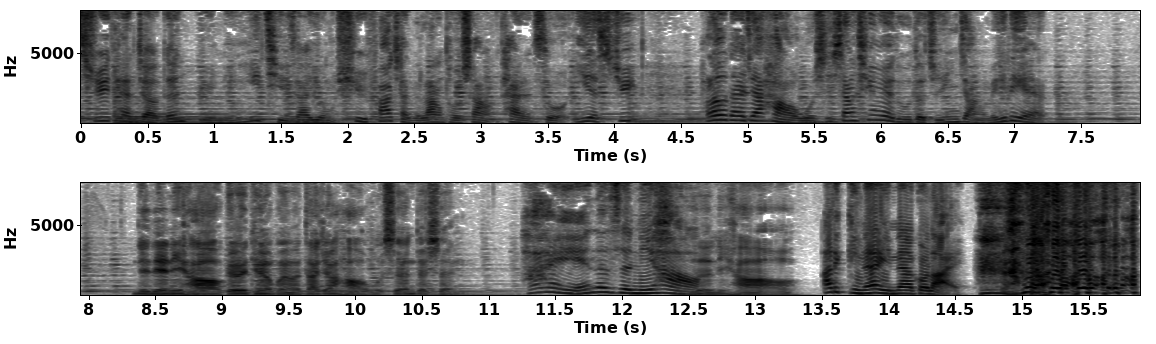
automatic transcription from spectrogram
ESG 探照灯与您一起在永续发展的浪头上探索 ESG。Hello，大家好，我是相信阅读的执行长李脸。李脸你好，各位听众朋友，大家好，我是 Anderson。Hi，Anderson 你好。是，你好。阿里给那里那过来。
